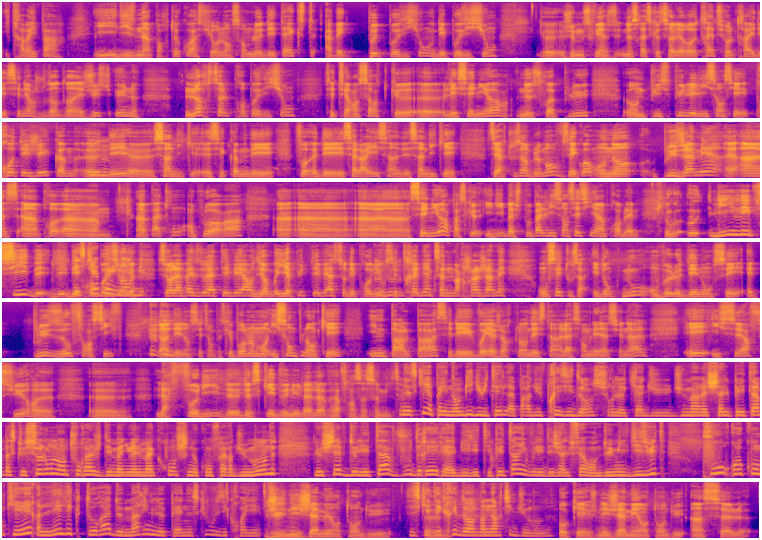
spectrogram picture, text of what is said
ils travaillent pas. Ils, disent n'importe quoi sur l'ensemble des textes avec peu de positions ou des positions. Euh, je me souviens, ne serait-ce que sur les retraites, sur le travail des seniors, je vous en donnerai juste une. Leur seule proposition, c'est de faire en sorte que euh, les seniors ne soient plus, on ne puisse plus les licencier, protégés comme mhm. des syndiqués, c'est comme des, des salariés syndiqués. C'est-à-dire tout simplement, vous savez quoi, on n'en plus jamais un, un, un, patron emploiera un, senior parce qu'il dit bah, je peux pas le licencier s'il y a un problème. Donc l'ineptie des, des, propositions sur la base de la TVA en disant bah, il n'y a plus de TVA sur des produits. On sait mhm. très bien que ça ne marchera jamais. On sait tout ça. Et donc, nous, on veut le dénoncer, être plus offensif dans la dénonciation. Parce que pour le moment, ils sont planqués, ils ne parlent pas, c'est les voyageurs clandestins à l'Assemblée nationale, et ils surfent sur euh, euh, la folie de, ce qui est devenu la, France insoumise. Mais est-ce qu'il n'y a pas une ambiguïté de la part du président sur le cas du, maréchal Pétain? Parce que selon l'entourage d'Emmanuel Macron chez nos confrères du Monde, le chef de l'État voudrait réhabiliter Pétain, il voulait déjà le faire en 2018, pour reconquérir l'électorat de Marine Le Pen. Est-ce que vous y croyez? Je n'ai jamais entendu... C'est ce qui est euh, écrit dans un article du Monde. Ok, je n'ai jamais entendu un seul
